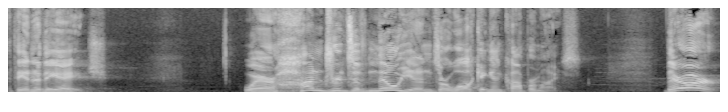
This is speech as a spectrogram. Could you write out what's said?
at the end of the age, where hundreds of millions are walking in compromise. There are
